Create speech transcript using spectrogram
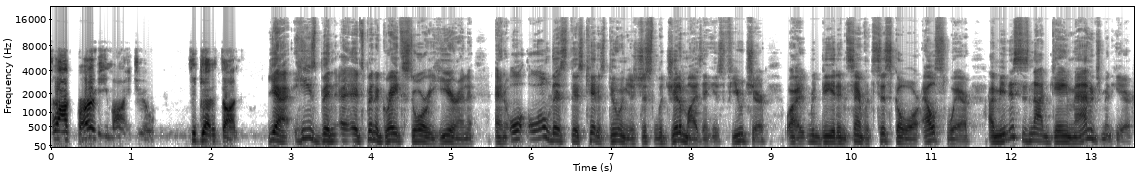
Brock Purdy, mind you, to get it done. Yeah, he's been. It's been a great story here, and and all, all this this kid is doing is just legitimizing his future, be it in San Francisco or elsewhere. I mean, this is not game management here.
